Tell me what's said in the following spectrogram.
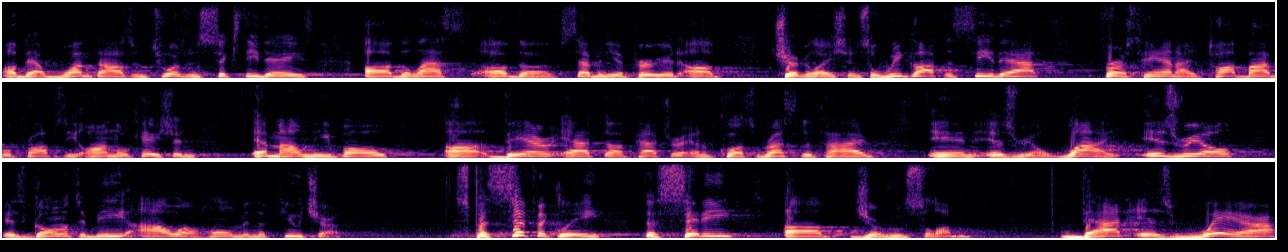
of that 1,260 days of the last of the seven-year period of tribulation. So we got to see that firsthand. I taught Bible prophecy on location at Mount Nebo, uh, there at uh, Petra, and of course, rest of the time in Israel. Why? Israel is going to be our home in the future, specifically the city of Jerusalem. That is where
